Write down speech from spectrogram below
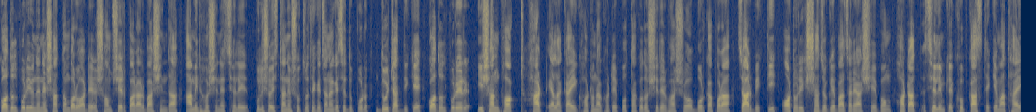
কদলপুর ইউনিয়নের সাত নম্বর ওয়ার্ডের শমশের পাড়ার বাসিন্দা আমির হোসেনের ছেলে। পুলিশ ও স্থানীয় সূত্র থেকে জানা গেছে, দুপুর দুইটার দিকে কদলপুরের ঈশান ভক্ত হাট এলাকায় ঘটনা ঘটে। প্রত্যক্ষদর্শীদের ভাষ্য বোরকা পরা চার ব্যক্তি অটোরিকশা যোগে বাজারে আসে এবং হঠাৎ সেলিমকে খুব কাছ থেকে মাথায়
